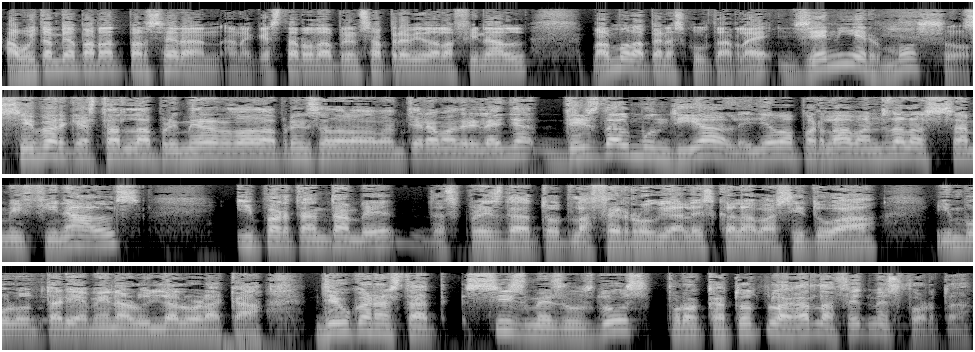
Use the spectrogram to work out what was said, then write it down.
Avui també ha parlat, per cert, en, en aquesta roda de premsa prèvia de la final, val molt la pena escoltar-la, eh? Jenny Hermoso. Sí, perquè ha estat la primera roda de premsa de la davantera madrilenya des del Mundial. Ella va parlar abans de les semifinals i, per tant, també després de tot l'afer Rubiales, que la va situar involuntàriament a l'ull de l'huracà. Diu que han estat sis mesos durs, però que tot plegat l'ha fet més forta.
